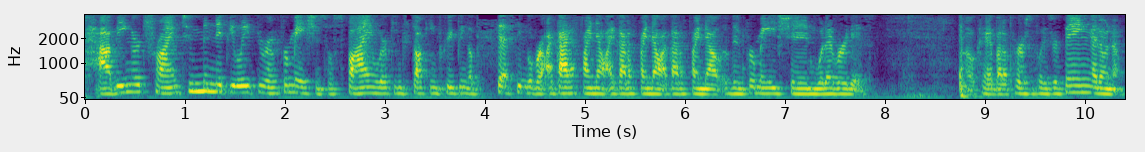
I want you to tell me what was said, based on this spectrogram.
having or trying to manipulate through information. So spying, lurking, stalking, creeping, obsessing over, I gotta find out, I gotta find out, I gotta find out of information, whatever it is. Okay, about a person, place, or thing, I don't know.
